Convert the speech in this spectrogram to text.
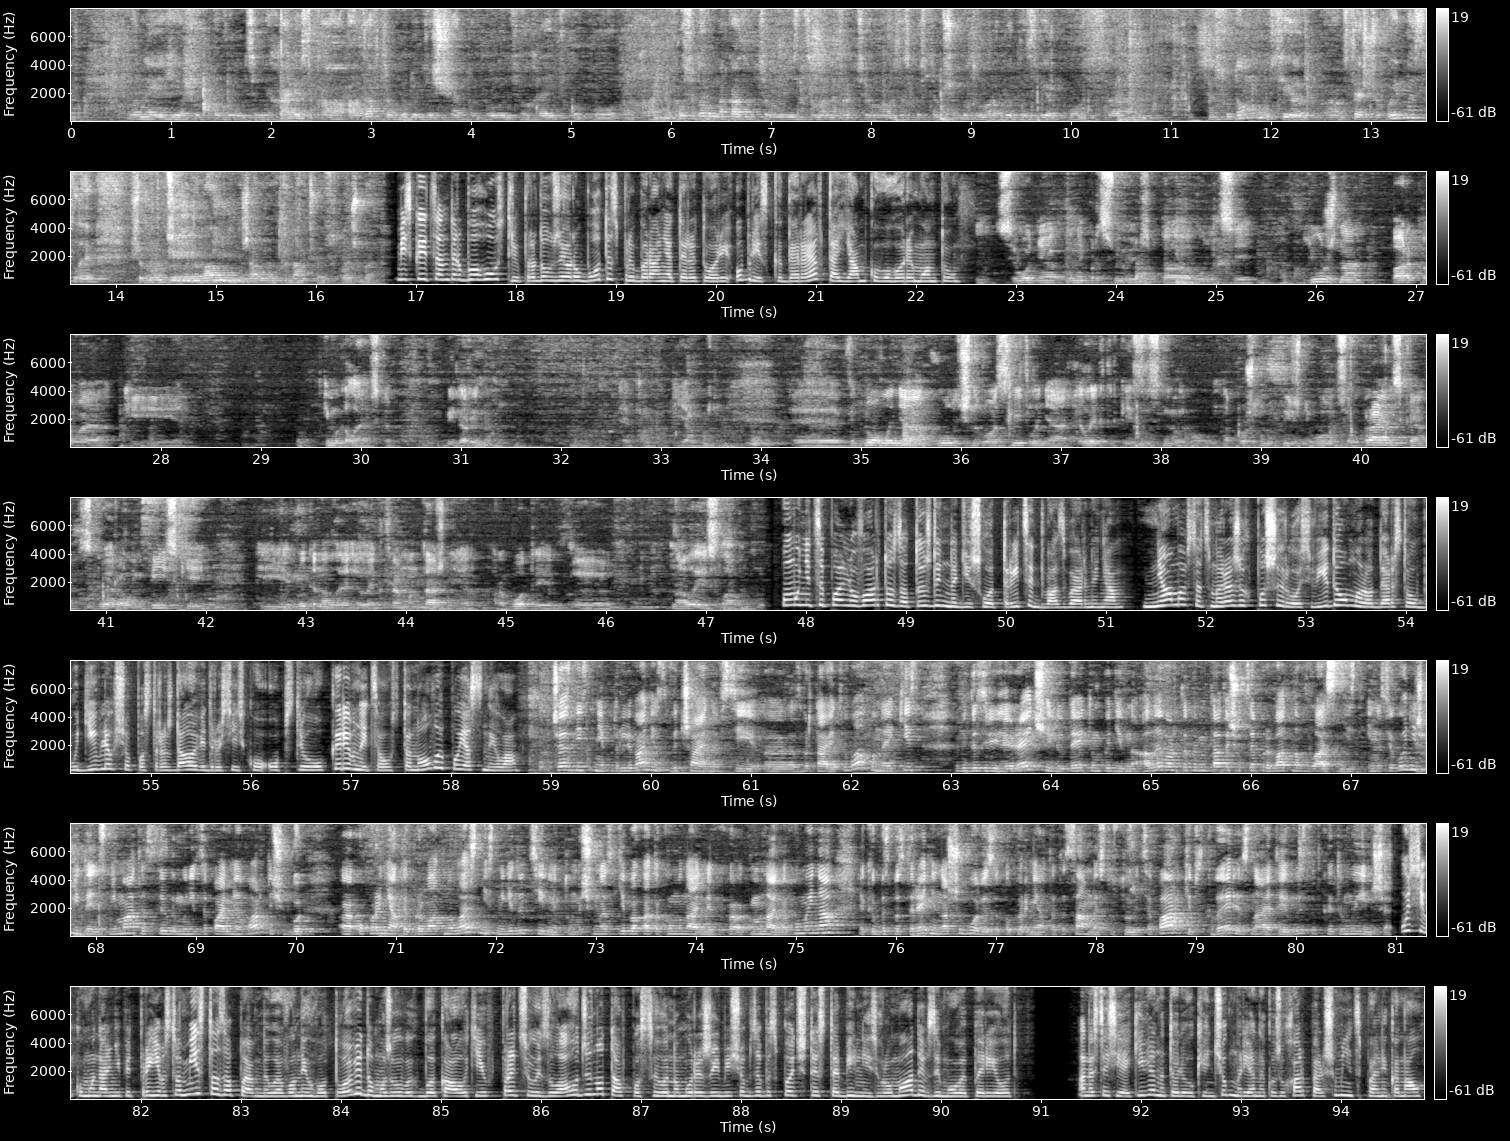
Вони є тут по вулиці Михайлівська, а завтра будуть захищати вулицю Грецьку по проханню. По судовим наказам в цьому місці ми не працюємо в зв'язку з тим, що будемо робити звірку з е, судом. Усі е, все, що винесли, щоб ми вже подавали до Державної виконавчої служби. Міський центр благоустрій продовжує роботи з прибирання територій, обрізки дерев та ямкового ремонту. Сьогодні вони працюють по вулиці Южна, Паркова і, і Миколаївська біля ринку. Там ямки. Е, Відновлення вуличного освітлення електрики здійснили на прошлому тижні вулиця Українська, сквер Олімпійський і виконали електромонтажні роботи е, на Алеї Слави. У муніципальну варту за тиждень надійшло 32 звернення. Днями в соцмережах поширилось відео мародерства в будівлях, що постраждали від російського обстрілу. Керівниця установи пояснила. Під час здійснення патрулювання, звичайно, всі е, звертають увагу на якісь підозрілі речі, людей і тому подібне. Але варто пам'ятати, що це приватна власність. І на сьогоднішній день знімати сили муніципальної варти, щоб е, охороняти приватну власність, не є доцільним, тому що в нас є багато комунальних е, комунального майна, яке безпосередньо наш обов'язок охороняти. Те саме стосується парків, скверів, знаєте, і висадки, і тому інше. Усі комунальні підприємства міста запевнили, вони готові до можливих блекаутів, працюють злагоджено та в посиленому режимі, щоб забезпечити стабільність громади в зимовий період. Анастасія Ківі, Анатолій Лукінчук, Мар'яна Кожухар, перший муніципальний канал.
